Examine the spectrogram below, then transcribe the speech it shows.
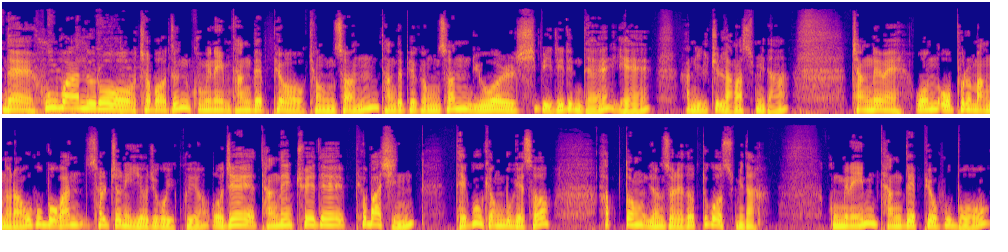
네, 후반으로 접어든 국민의힘 당대표 경선, 당대표 경선 6월 11일인데, 예, 한 일주일 남았습니다. 장내외 온 오프를 막론하고 후보 간 설전이 이어지고 있고요. 어제 당내 최대 표밭인 대구 경북에서 합동 연설에도 뜨거웠습니다. 국민의힘 당대표 후보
